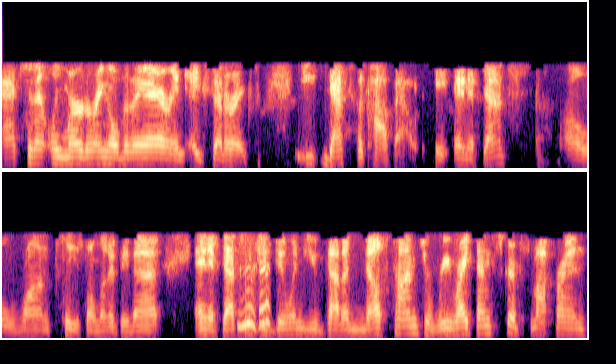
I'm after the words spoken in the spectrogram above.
accidentally murdering over there, and et cetera. et cetera. That's the cop out. And if that's, oh, Ron, please don't let it be that. And if that's what you're doing, you've got enough time to rewrite them scripts, my friend.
